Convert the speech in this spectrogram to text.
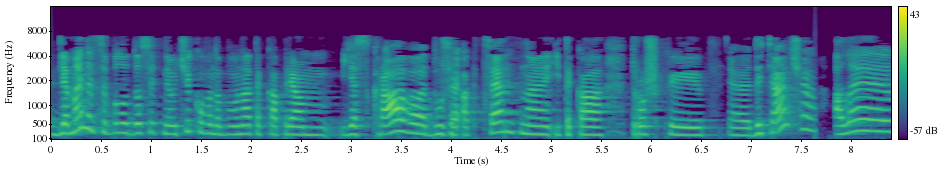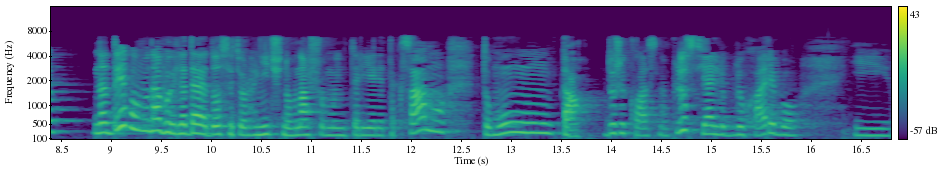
Для мене це було досить неочікувано, бо вона така прям яскрава, дуже акцентна і така трошки е, дитяча. Але на диво вона виглядає досить органічно в нашому інтер'єрі так само. Тому так, дуже класно. Плюс я люблю Харібо і.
